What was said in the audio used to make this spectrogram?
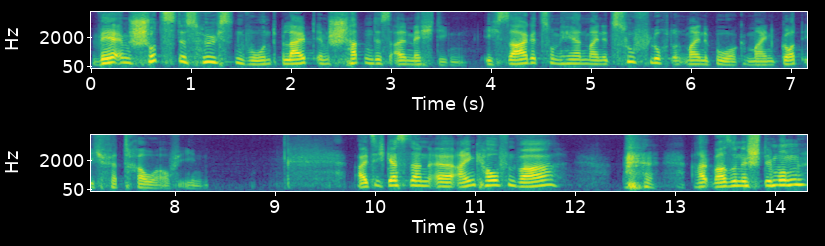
Wer im Schutz des Höchsten wohnt, bleibt im Schatten des Allmächtigen. Ich sage zum Herrn meine Zuflucht und meine Burg, mein Gott, ich vertraue auf ihn. Als ich gestern äh, einkaufen war, war so eine Stimmung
